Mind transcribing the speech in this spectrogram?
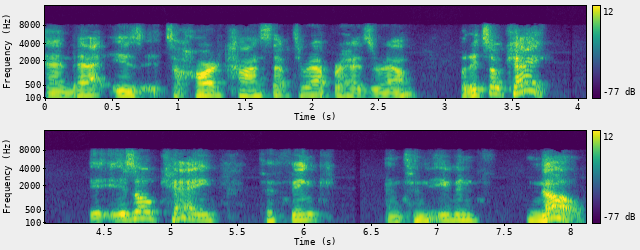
And that is, it's a hard concept to wrap our heads around, but it's okay. It is okay to think and to even know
